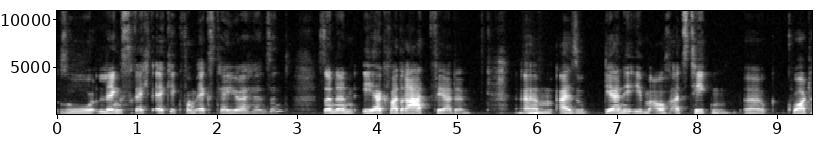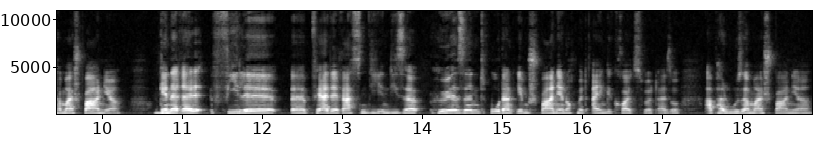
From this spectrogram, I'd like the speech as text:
so längsrechteckig vom Exterieur her sind, sondern eher Quadratpferde. Ähm, also gerne eben auch Azteken, äh, Quarter mal Spanier. Generell viele äh, Pferderassen, die in dieser Höhe sind, wo dann eben Spanier noch mit eingekreuzt wird. Also Appaloosa mal Spanier.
